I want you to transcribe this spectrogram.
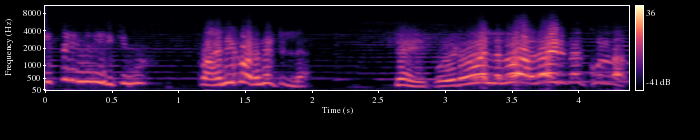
ഇപ്പോഴെങ്ങനെ ഇരിക്കുന്നു? പനി കുറഞ്ഞിട്ടില്ല. ടൈഫോയിഡോ വല്ലതോ അതായിരുന്ന കൊള്ളാം.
